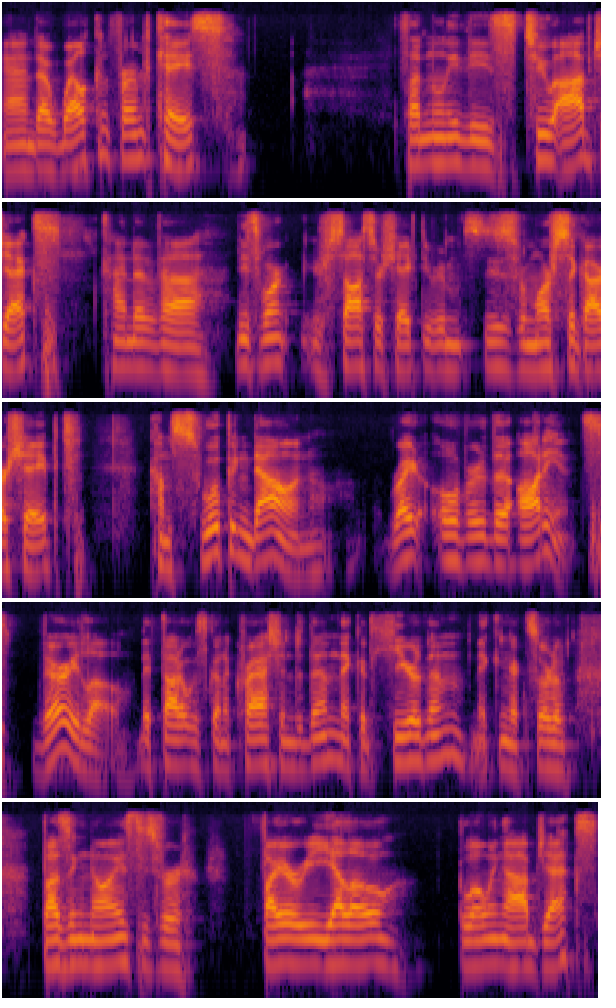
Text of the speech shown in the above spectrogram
And a well confirmed case. Suddenly, these two objects kind of, uh, these weren't your saucer shaped, these were more cigar shaped, come swooping down right over the audience, very low. They thought it was going to crash into them. They could hear them making a sort of buzzing noise. These were fiery yellow glowing objects.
